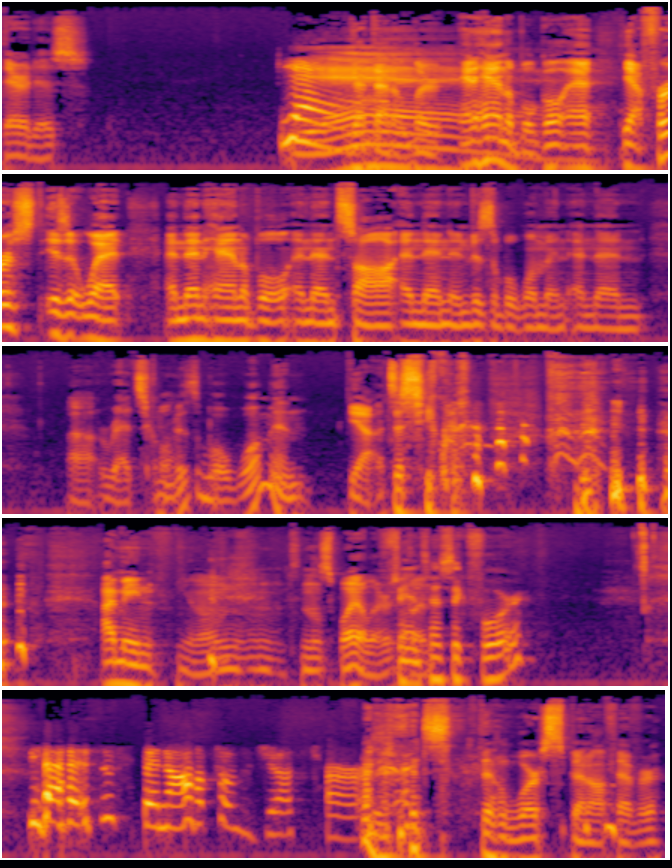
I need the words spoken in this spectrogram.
There it is. Yeah. Got that alert. And Hannibal. Go. Uh, yeah. First, is it wet, and then Hannibal, and then Saw, and then Invisible Woman, and then uh, Red Skull. Invisible Woman. Yeah, it's a sequel. I mean, you know, it's no spoilers. Fantastic Four? Yeah, it's a spin off of just her. It's the worst spinoff ever.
